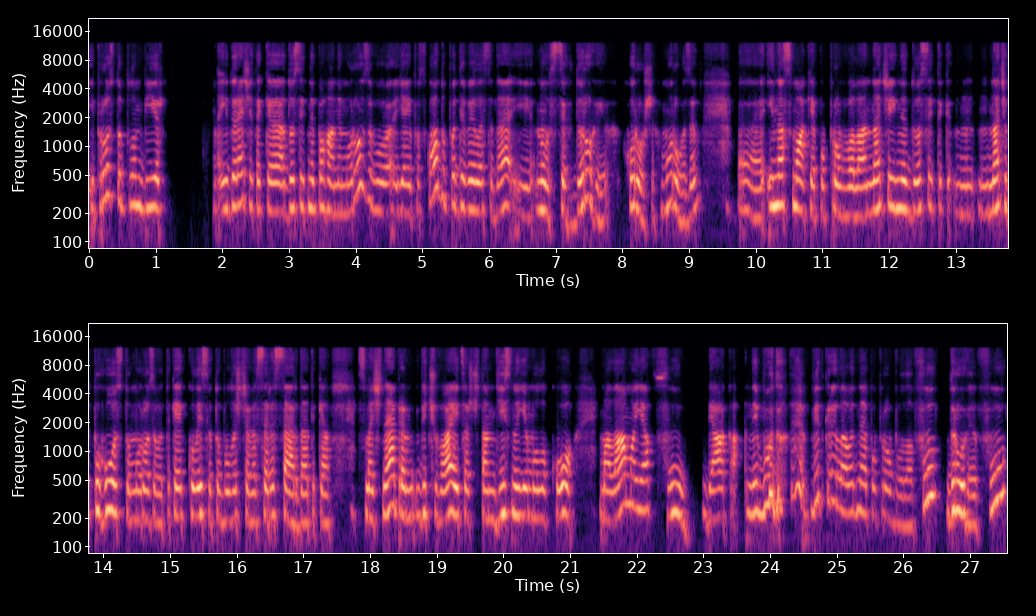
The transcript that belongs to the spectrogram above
і просто пломбір. І, до речі, таке досить непогане морозиво, я і по складу подивилася, да, і, ну, з цих дорогих, хороших морозив. Е, і на смак я попробувала, наче й не досить таке, наче по госту морозиво, таке, як колись то було ще в СРСР, да, таке смачне, прям відчувається, що там дійсно є молоко. Мала моя, фу, бяка, не буду. Відкрила одне, попробувала фу, друге фу.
